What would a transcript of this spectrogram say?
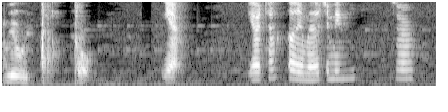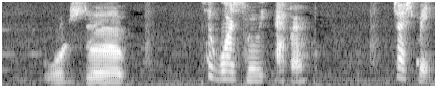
really awful. Yeah. You're talking about emoji movie, sir? What's up? The worst movie ever. Trust me.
